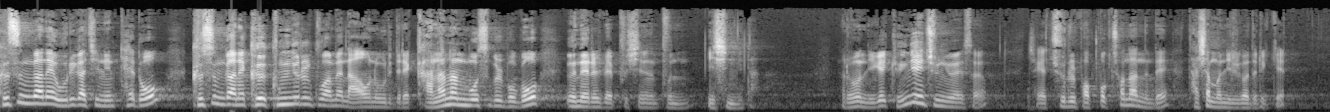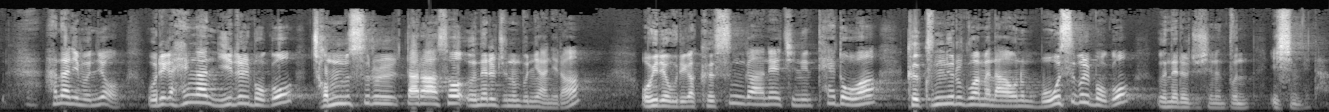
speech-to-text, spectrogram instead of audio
그 순간에 우리가 지닌 태도, 그 순간에 그 긍휼을 구하며 나오는 우리들의 가난한 모습을 보고 은혜를 베푸시는 분이십니다. 여러분, 이게 굉장히 중요해서요. 제가 줄을 벅벅 쳐놨는데 다시 한번 읽어드릴게요. 하나님은요, 우리가 행한 일을 보고 점수를 따라서 은혜를 주는 분이 아니라 오히려 우리가 그 순간에 지닌 태도와 그 국류를 구하며 나오는 모습을 보고 은혜를 주시는 분이십니다.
